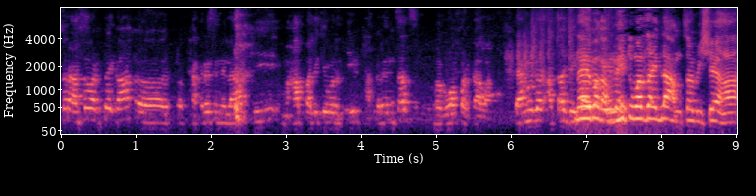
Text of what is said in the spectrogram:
सर असं वाटतंय का ठाकरे सेनेला की महापालिकेवरती ठाकरेंचाच भगवा फडकावा? त्यामुळे आता जे नाही बघा मी तुम्हाला सांगितलं आमचा विषय हा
